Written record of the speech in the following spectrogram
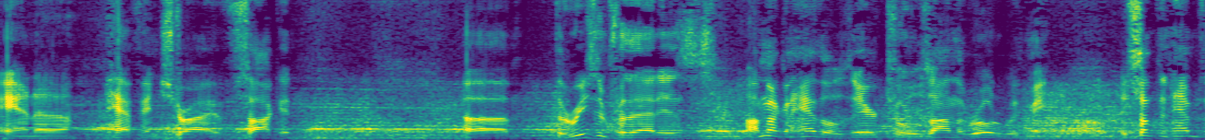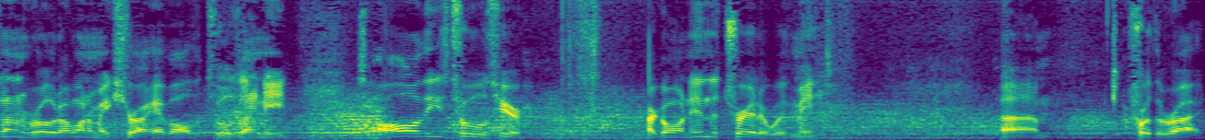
and a half inch drive socket. Um, the reason for that is I'm not going to have those air tools on the road with me. If something happens on the road, I want to make sure I have all the tools I need. So all these tools here are going in the trailer with me. Um, for the ride.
